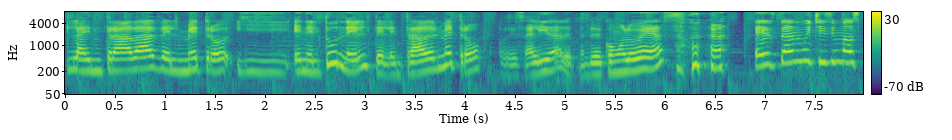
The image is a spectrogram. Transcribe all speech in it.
la entrada del metro y en el túnel de la entrada del metro o de salida, depende de cómo lo veas. Están muchísimos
